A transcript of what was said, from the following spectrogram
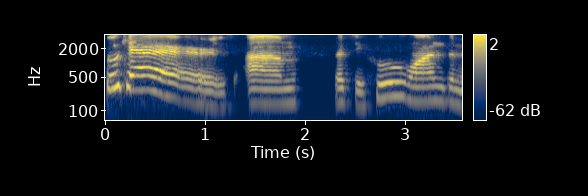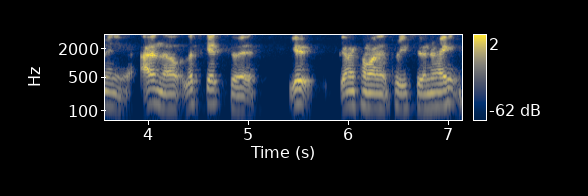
Who cares? Um, let's see. Who won the mini? I don't know. Let's get to it. You're gonna come on it pretty soon, right?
